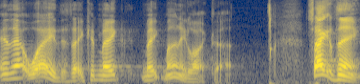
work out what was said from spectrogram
in that way that they could make, make money like that. Second thing,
